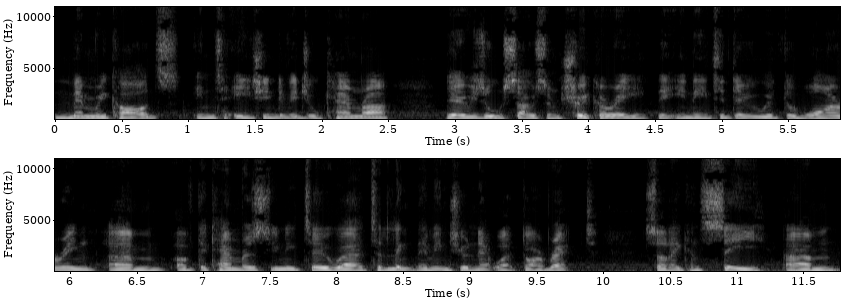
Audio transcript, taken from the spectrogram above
memory cards into each individual camera, there is also some trickery that you need to do with the wiring um, of the cameras. You need to uh, to link them into your network direct so they can see um,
